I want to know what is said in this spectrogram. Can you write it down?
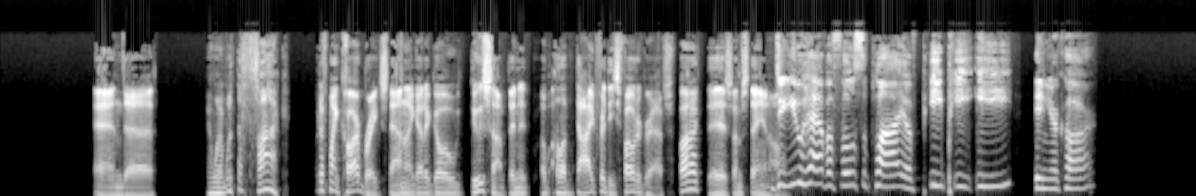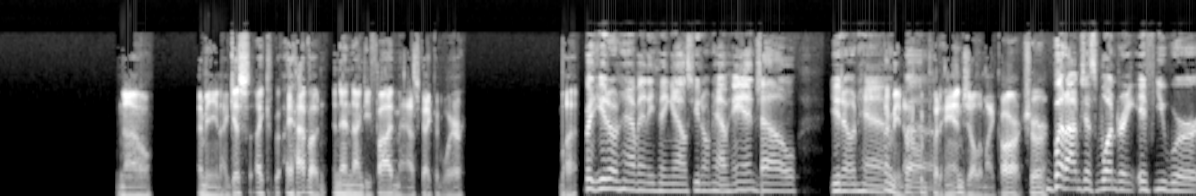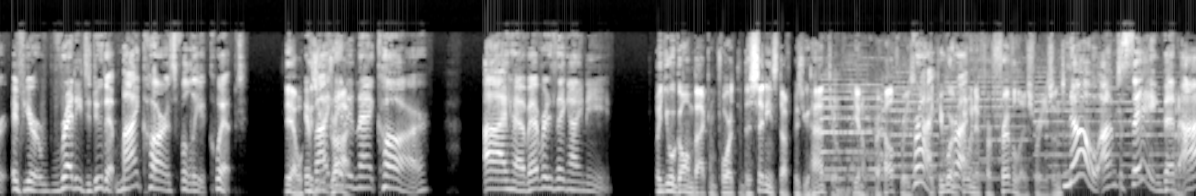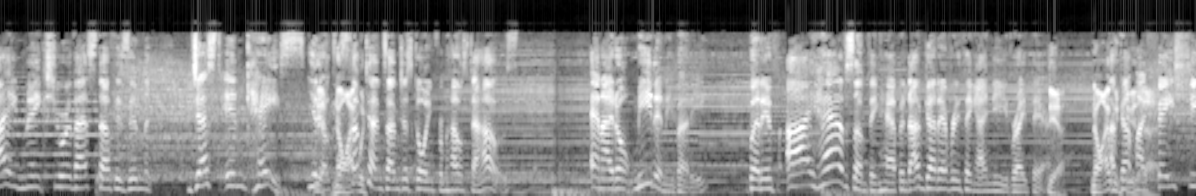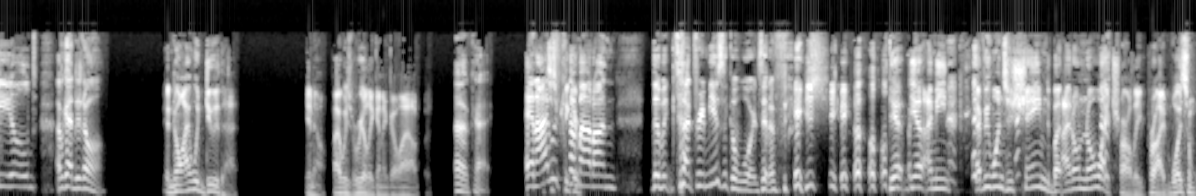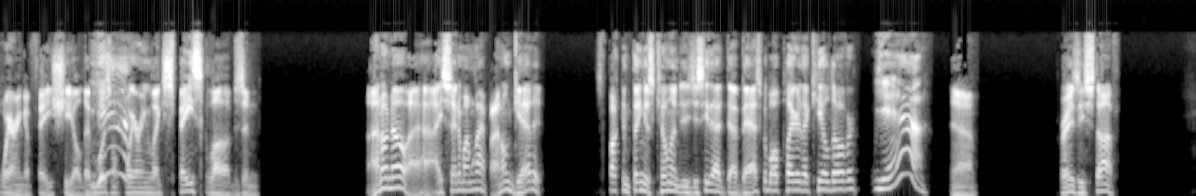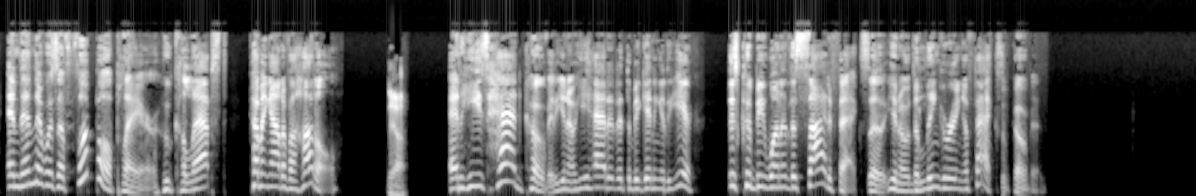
And, uh, I went, what the fuck? What if my car breaks down and I got to go do something? It, I'll have died for these photographs. Fuck this. I'm staying home. Do you have a full supply of PPE in your car? No. I mean, I guess I could, I have a, an N95 mask I could wear, but But you don't have anything else. You don't have hand gel. You don't have. I mean, I uh, could put hand gel in my car, sure. But I'm just wondering if you were, if you're ready to do that. My car is fully equipped. Yeah, well, If I get in that car, I have everything I need. Well, you were going back and forth to the city and stuff because you had to, you know, for health reasons. Right, But you weren't right. doing it for frivolous reasons. No, I'm just saying that I make sure that stuff is in the, just in case, you Yeah, know, no, I would- sometimes I'm just going from house to house and I don't meet anybody. But if I have something happened, I've got everything I need right there. Yeah. No, I would do that. I've got my that. face shield. I've got it all. No, I would do that. You know, I was really going to go out, but Okay. And I Just would figure- come out on the Country Music Awards in a face shield. yeah, yeah. I mean, everyone's ashamed, but I don't know why Charley Pride wasn't wearing a face shield and wasn't wearing like space gloves. And I don't know. I, I say to my wife, I don't get it. This fucking thing is killing. Did you see that, that basketball player that keeled over? Yeah. Yeah. Crazy stuff. And then there was a football player who collapsed coming out of a huddle Yeah. And he's had COVID. You know, he had it at the beginning of the year. This could be one of the side effects, uh, you know, the lingering effects of COVID.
